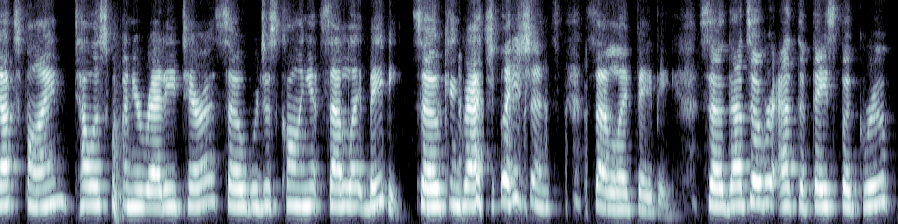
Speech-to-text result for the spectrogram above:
That's fine. Tell us when you're ready, Tara. So we're just calling it Satellite Baby. So congratulations, Satellite Baby. So that's over at the Facebook group.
